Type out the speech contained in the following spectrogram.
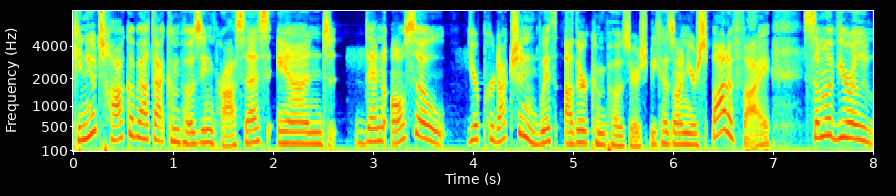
Can you talk about that composing process and then also your production with other composers? Because on your Spotify, some of your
